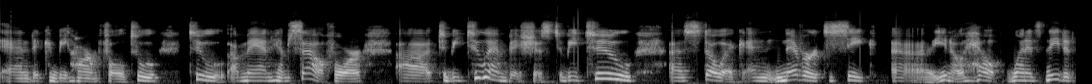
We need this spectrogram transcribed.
and it can be harmful to to a man himself, or uh, to be too ambitious, to be too uh, stoic, and never to seek uh, you know help when it's needed.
